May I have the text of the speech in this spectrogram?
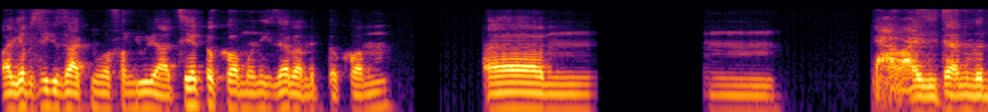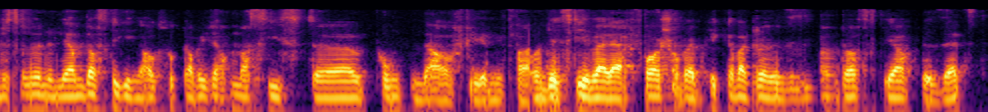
weil ich habe es wie gesagt nur von Julia erzählt bekommen und nicht selber mitbekommen. Ähm, ja, weiß ich, dann würdest du mit Lewandowski gegen Augsburg, glaube ich, auch massivst äh, punkten da auf jeden Fall. Und jetzt hier bei der Vorschau bei Kicker war Lewandowski auch besetzt.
